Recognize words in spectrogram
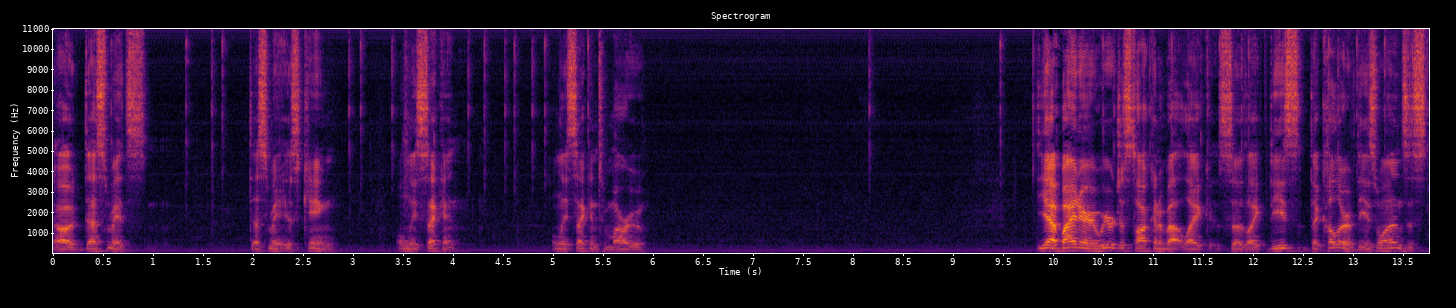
Oh, Decimate's Decimate is king. Only second. Only second to Madu. Yeah, binary. We were just talking about like so like these the color of these ones is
